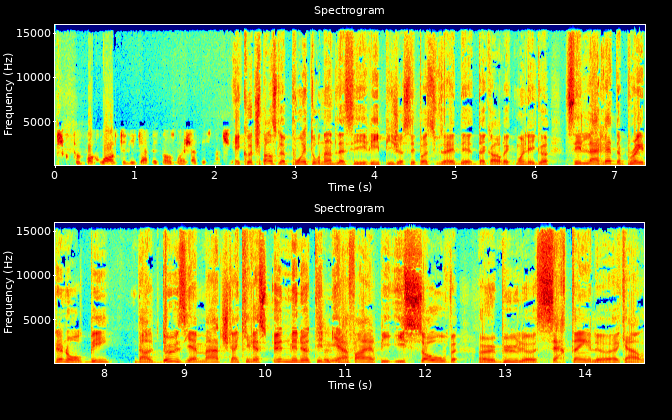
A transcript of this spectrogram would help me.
je peux pas croire que les Capitals vont échapper ce match. Écoute, je pense que le point tournant de la série, puis je sais pas si vous allez être d'accord avec moi, les gars, c'est l'arrêt de Braden Oldby dans le deuxième match quand il reste une minute et demie à faire, puis il sauve un but là, certain, là, Carl.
